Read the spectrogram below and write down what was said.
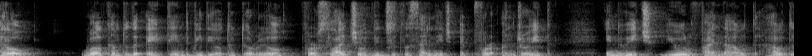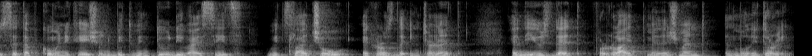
Hello, welcome to the 18th video tutorial for Slideshow Digital Signage app for Android, in which you will find out how to set up communication between two devices with Slideshow across the internet and use that for light management and monitoring.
